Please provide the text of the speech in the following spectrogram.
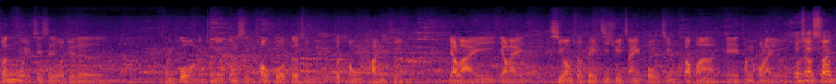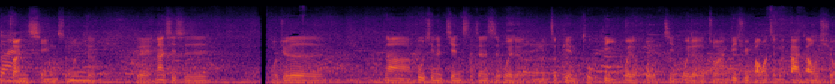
氛围，其实我觉得可能过往的中油公司透过各种不同团体要来要来，希望说可以继续再后进，包括哎他们后来有说要转转型什么的，对，那其实我觉得那父亲的坚持真的是为了我们这片土地，为了后进，为了左南地区，包括整个大高雄。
